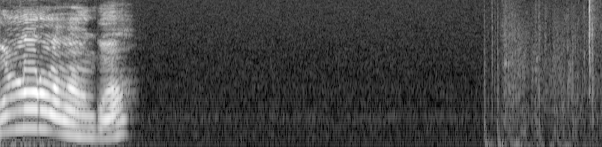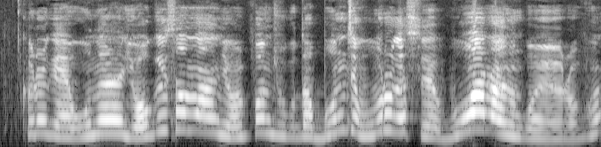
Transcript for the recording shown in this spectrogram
뭘 누르라는 거야? 그러게 오늘 여기서만 10번 주고 나 뭔지 모르겠어요. 뭐 하라는 거예요, 여러분?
